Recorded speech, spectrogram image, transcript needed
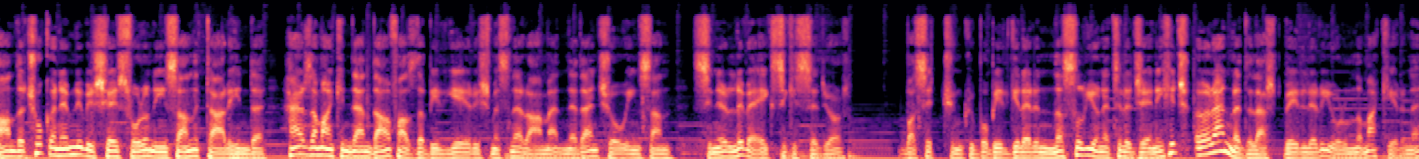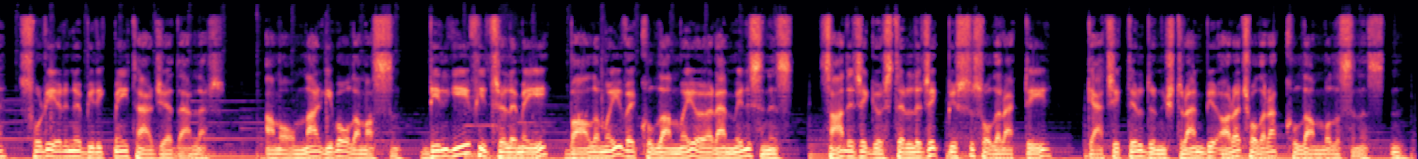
anda çok önemli bir şey sorun insanlık tarihinde her zamankinden daha fazla bilgiye erişmesine rağmen neden çoğu insan sinirli ve eksik hissediyor? Basit çünkü bu bilgilerin nasıl yönetileceğini hiç öğrenmediler. Verileri yorumlamak yerine soru yerine birikmeyi tercih ederler. Ama onlar gibi olamazsın. Bilgiyi filtrelemeyi, bağlamayı ve kullanmayı öğrenmelisiniz. Sadece gösterilecek bir süs olarak değil, gerçekleri dönüştüren bir araç olarak kullanmalısınız. Hı?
